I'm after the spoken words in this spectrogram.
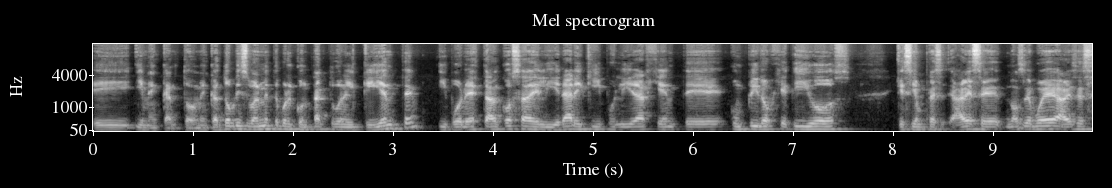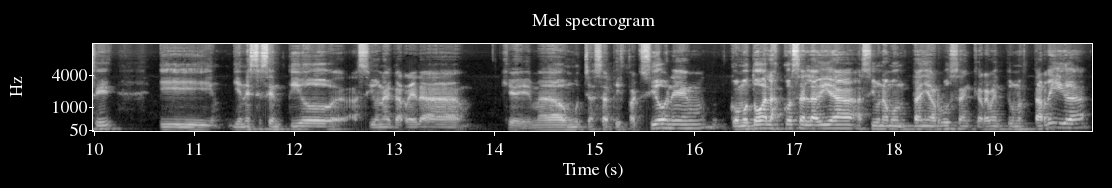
Y, y, me encantó, me encantó principalmente por el contacto con el cliente y por esta cosa de liderar equipos, liderar gente, cumplir objetivos, que siempre, a veces no se puede, a veces sí. Y, y en ese sentido ha sido una carrera que me ha dado muchas satisfacciones. Como todas las cosas en la vida, ha sido una montaña rusa en que realmente uno está arriba,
